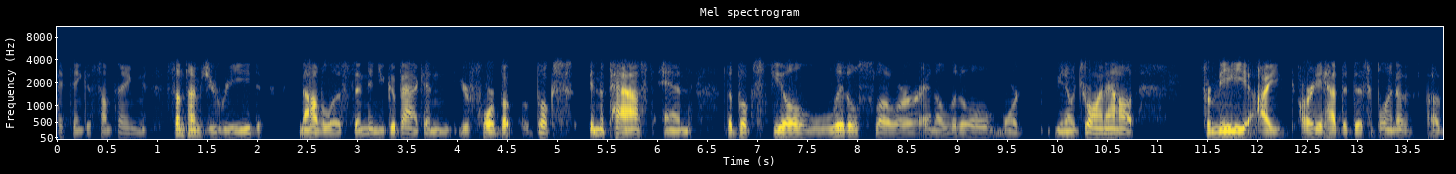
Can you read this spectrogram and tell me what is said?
I think is something. Sometimes you read novelists and then you go back and your four bo- books in the past, and the books feel a little slower and a little more, you know, drawn out. For me, I already had the discipline of of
